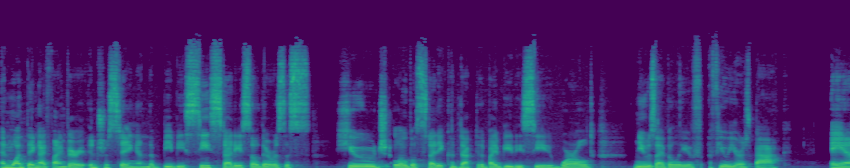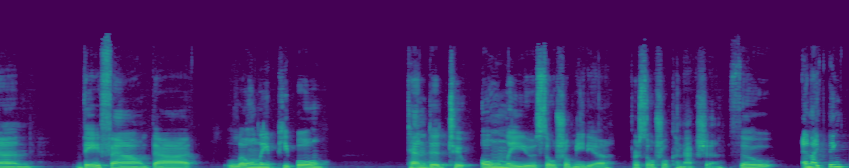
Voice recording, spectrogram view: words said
And one thing I find very interesting in the BBC study so there was this huge global study conducted by BBC World News, I believe, a few years back. And they found that lonely people tended to only use social media for social connection. So and I think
